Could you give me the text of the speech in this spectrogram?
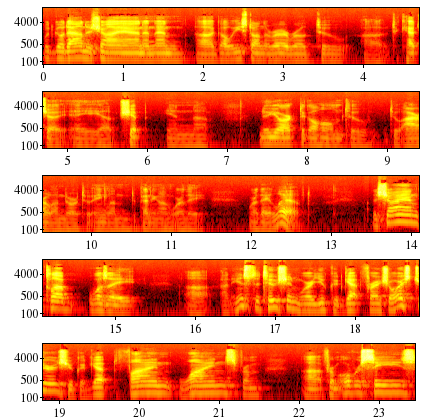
would go down to Cheyenne and then uh, go east on the railroad to uh, to catch a, a, ship in New York to go home to, to Ireland or to England, depending on where they where they lived. The Cheyenne Club was a uh, an institution where you could get fresh oysters, you could get fine wines from, uh, from overseas,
